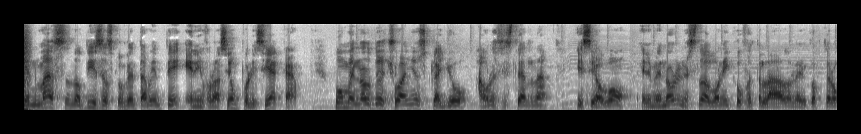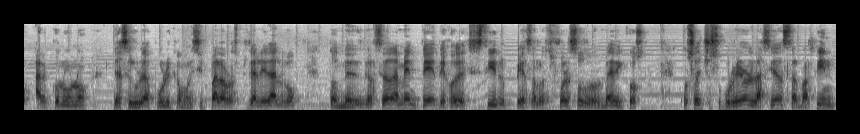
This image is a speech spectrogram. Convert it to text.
Y en más noticias, concretamente en información policíaca, un menor de 8 años cayó a una cisterna y se ahogó. El menor en estado agónico fue trasladado en el helicóptero Alcon 1 de Seguridad Pública Municipal al Hospital Hidalgo, donde desgraciadamente dejó de existir pese a los esfuerzos de los médicos. Los hechos ocurrieron en la Hacienda San Martín,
